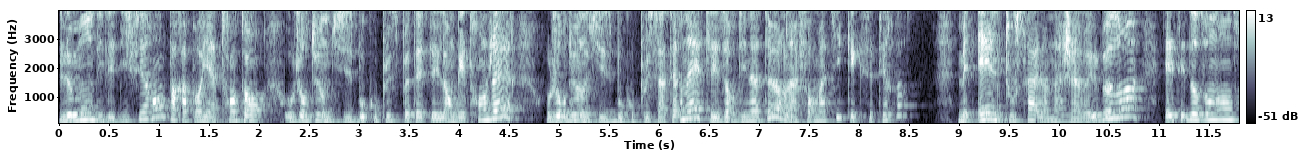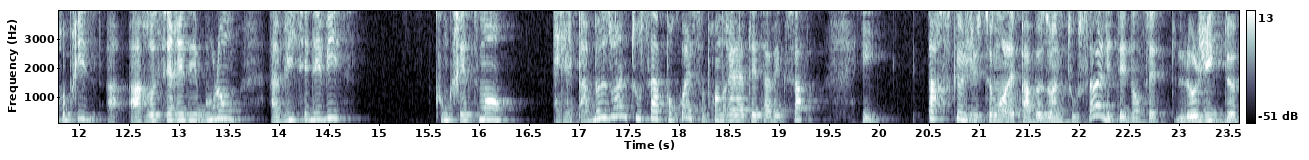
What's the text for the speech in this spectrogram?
le monde, il est différent par rapport à il y a 30 ans. Aujourd'hui, on utilise beaucoup plus peut-être les langues étrangères. Aujourd'hui, on utilise beaucoup plus Internet, les ordinateurs, l'informatique, etc. Mais elle, tout ça, elle n'en a jamais eu besoin. Elle était dans son entreprise à, resserrer des boulons, à visser des vis. Concrètement, elle n'a pas besoin de tout ça. Pourquoi elle se prendrait la tête avec ça? Et parce que justement, elle n'a pas besoin de tout ça, elle était dans cette logique de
